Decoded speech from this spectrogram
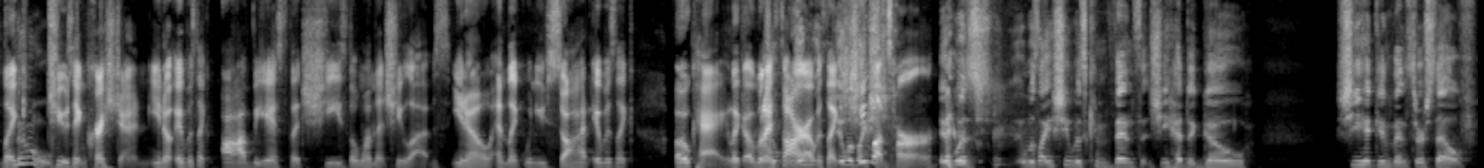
like, No. choosing Kristian. You know, it was like obvious that she's the one that she loves, you know? And like, when you saw it, it was like, okay. Like, when I It- saw her, it I was- was like, it was she like loves she- her. it was it was like she was convinced that she had to go she had convinced herself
